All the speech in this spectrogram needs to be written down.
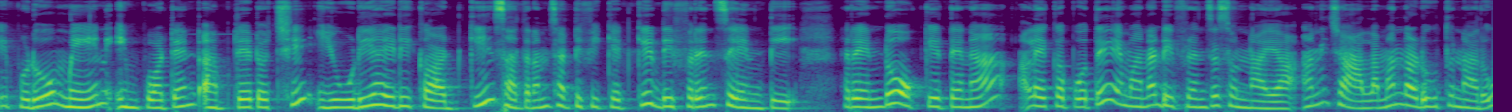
ఇప్పుడు మెయిన్ ఇంపార్టెంట్ అప్డేట్ వచ్చి యూడిఐడి కార్డ్కి సదరం సర్టిఫికేట్కి డిఫరెన్స్ ఏంటి? రెండు ఒకేటేనా? లేకపోతే ఏమైనా డిఫరెన్సెస్ ఉన్నాయా? అని చాలామంది అడుగుతున్నారు.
